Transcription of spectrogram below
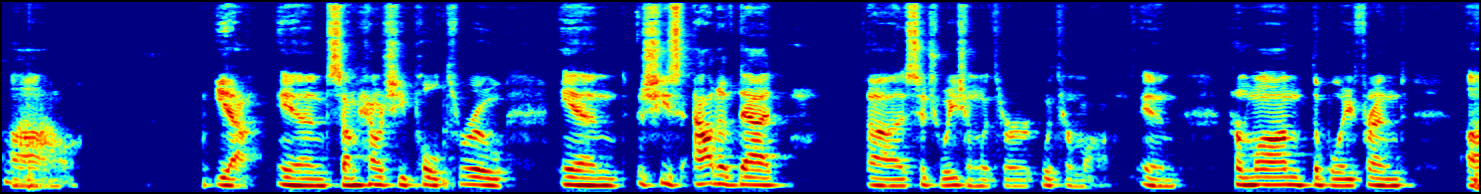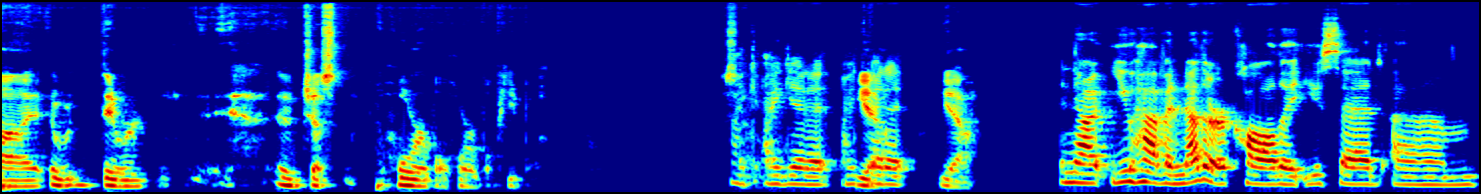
Wow. Um, yeah, and somehow she pulled through and she's out of that uh, situation with her with her mom and her mom, the boyfriend. Uh, it, they were uh, just horrible, horrible people. So, I, I, get it. I yeah, get it. Yeah. And now you have another call that you said um,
